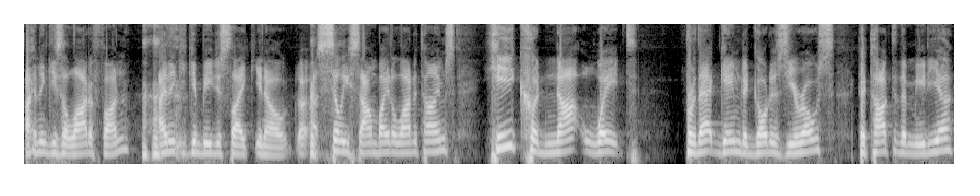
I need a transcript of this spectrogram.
I think he's a lot of fun. I think he can be just like, you know, a a silly soundbite a lot of times. He could not wait for that game to go to zeros to talk to the media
